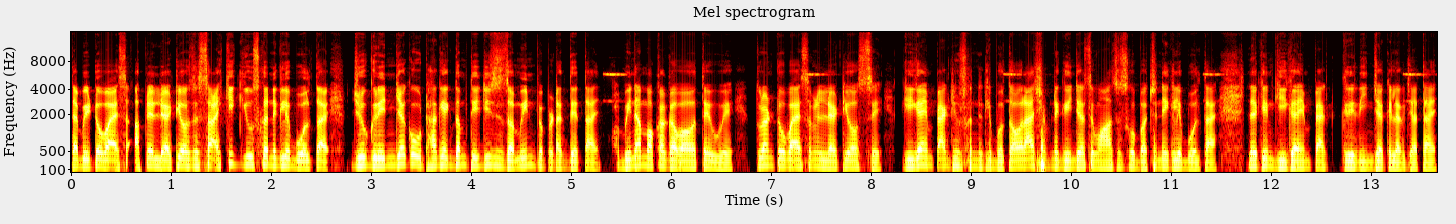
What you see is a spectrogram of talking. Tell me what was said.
तभी टोवायस अपने लेटियोस से साइकिक यूज़ करने के लिए बोलता है, जो ग्रेंजा को उठा के एकदम तेज़ी से ज़मीन पर पटक देता है। और बिना मौका गवाते हुए तुरंत टोवायस अपने लेटियोस से गीगा इम्पैक्ट यूज़ करने के लिए बोलता है, और आज अपने ग्रेंजा से वहाँ से उसको बचने के लिए बोलता है। लेकिन गीगा इम्पैक्ट ग्रेनिंजा के लग जाता है,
